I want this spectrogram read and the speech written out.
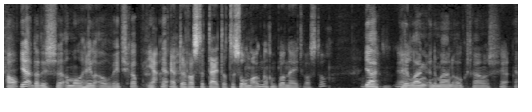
al. Ja, dat is eh, allemaal hele oude wetenschap. Ja. ja. Ja, dat was de tijd dat de zon ook nog een planeet was, toch? Ja, Ja. heel lang en de maan ook trouwens. Ja. Ja.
